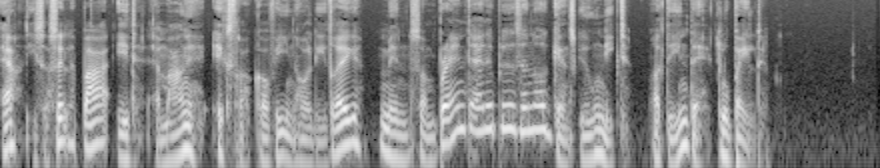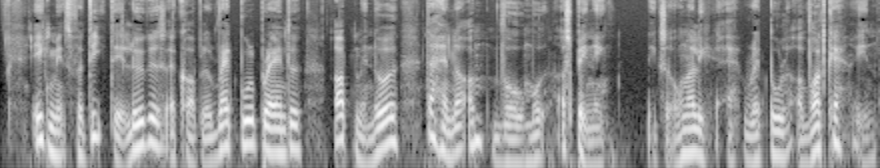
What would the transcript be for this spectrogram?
er i sig selv bare et af mange ekstra koffeinholdige drikke, men som brand er det blevet til noget ganske unikt, og det er endda globalt. Ikke mindst fordi det lykkedes at koble Red Bull-brandet op med noget, der handler om vågemod og spænding ikke så underligt, at Red Bull og vodka, en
